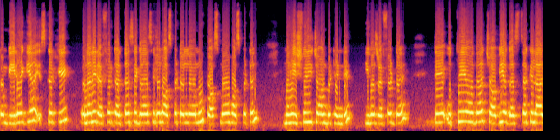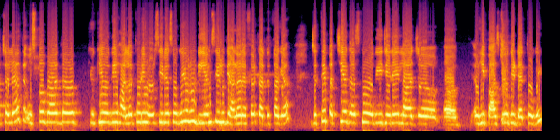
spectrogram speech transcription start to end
ਗੰਭੀਰ ਹੈਗੀਆਂ, ਇਸ ਕਰਕੇ ਉਹਨਾਂ ਨੇ ਰੈਫਰ ਕਰਤਾ ਸੀਗਾ ਸਿਵਲ ਹਸਪੀਟਲ ਨੇ ਉਹਨੂੰ ਕੋਸਮੋ ਹਸਪੀਟਲ ਮਹੇਸ਼ਵਰੀ ਚੌਂਕ ਬਠਿੰਡੇ ਹੀ ਵਾਸ ਰੈਫਰਡ there. ਤੇ ਉੱਥੇ ਉਹਦਾ 24 ਅਗਸਤ ਤੱਕ ਇਲਾਜ ਚੱਲਿਆ ਤੇ ਉਸ ਤੋਂ ਬਾਅਦ, ਕਿਉਂਕਿ ਉਹਦੀ ਹਾਲਤ ਥੋੜੀ ਹੋਰ ਸੀਰੀਅਸ ਹੋ ਗਈ, ਉਹਨੂੰ ਡੀਐਮਸੀ ਲੁਧਿਆਣਾ ਰੈਫਰ ਕਰ ਦਿੱਤਾ ਗਿਆ, ਜਿੱਥੇ 25 ਅਗਸਤ ਨੂੰ ਉਹਦੀ ਜਿਹੜੇ ਇਲਾਜ ਹੀ ਪਾਸਟ ਉਹਦੀ ਡੈਥ ਹੋ ਗਈ।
